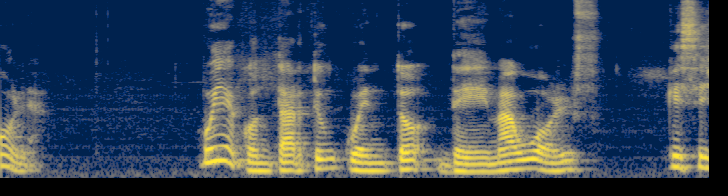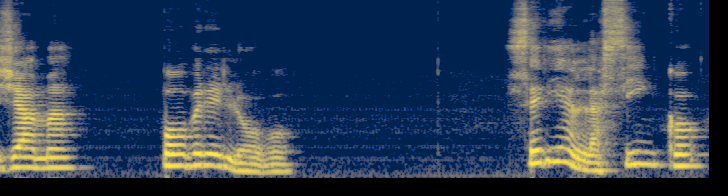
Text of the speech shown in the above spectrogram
Hola. Voy a contarte un cuento de Emma Wolf que se llama Pobre Lobo. Serían las cinco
